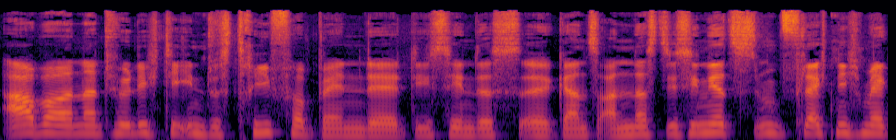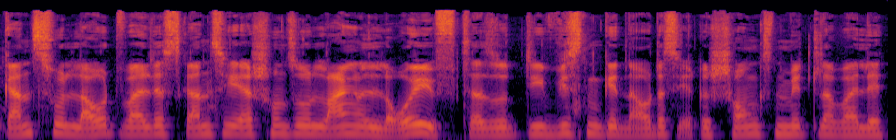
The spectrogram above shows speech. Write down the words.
Aber natürlich die Industrieverbände, die sehen das äh, ganz anders. Die sind jetzt vielleicht nicht mehr ganz so laut, weil das Ganze ja schon so lange läuft. Also die wissen genau, dass ihre Chancen mittlerweile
